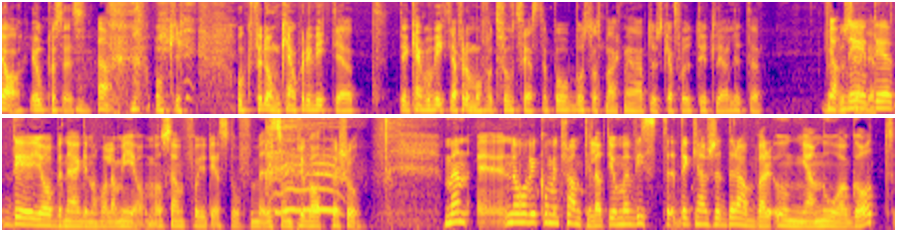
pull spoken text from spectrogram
Ja, jo precis. Mm. Ja. och, och för dem kanske det är viktigt att det är kanske viktigare för dem att få ett fotfäste på bostadsmarknaden att du ska få ut ytterligare lite. Ja, det, det, det är jag benägen att hålla med om och sen får ju det stå för mig som privatperson. Men eh, nu har vi kommit fram till att jo men visst, det kanske drabbar unga något.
